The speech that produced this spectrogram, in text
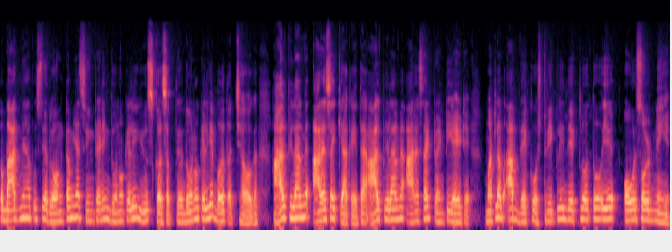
तो बाद में आप उसे लॉन्ग टर्म या स्विंग ट्रेडिंग दोनों के लिए यूज़ कर सकते हो। दोनों के लिए बहुत अच्छा होगा। हाल फ़िलहाल में आरएसआई क्या कहता है? हाल फ़िलहाल में आर एस है। मतलब आप देखो स्ट्रिक्टली देख लो तो ये ओवरसोल्ड नहीं है।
